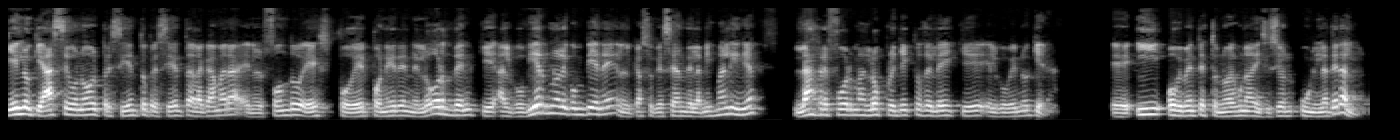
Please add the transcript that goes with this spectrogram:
qué es lo que hace o no el presidente o presidenta de la Cámara, en el fondo es poder poner en el orden que al gobierno le conviene, en el caso que sean de la misma línea, las reformas, los proyectos de ley que el gobierno quiera. Eh, y obviamente esto no es una decisión unilateral,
